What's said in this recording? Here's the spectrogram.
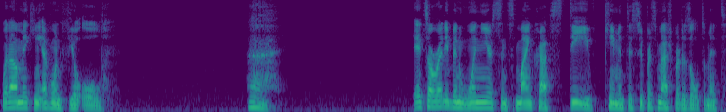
Without making everyone feel old. it's already been one year since Minecraft Steve came into Super Smash Bros. Ultimate.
